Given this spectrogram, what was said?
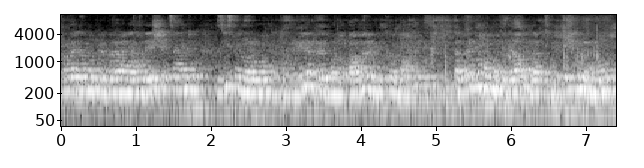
Проведено прибирання горища центру, здійснено ремонт автомобіля, придбано камери відеонагляду та придбано матеріали для косметичного ремонту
